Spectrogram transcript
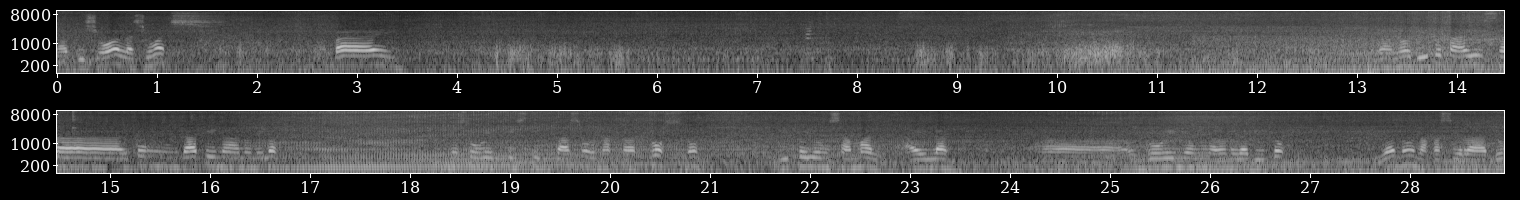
God bless you all as you watch. Bye! Ano, dito tayo sa itong dati na ano nila na Sowell Tasting kaso naka-cross no dito yung Samal Island ongoing yung ano nila dito. Yan no nakasirado.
